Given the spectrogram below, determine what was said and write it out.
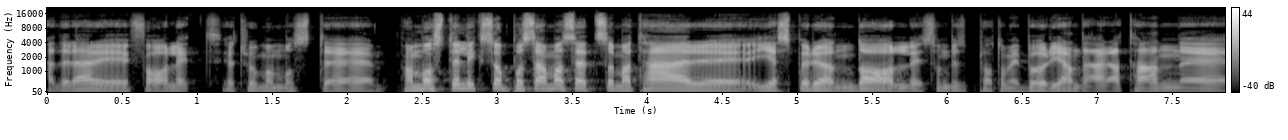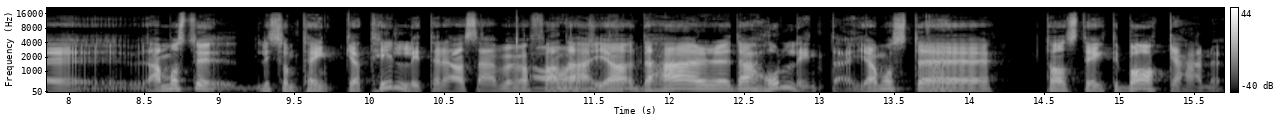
ja, det där är farligt. Jag tror man måste, man måste liksom på samma sätt som att här eh, Jesper Röndahl, som du pratade om i början där, att han, eh, han måste liksom tänka till lite där så här, men vad fan, Ja, det, här, jag. det, här, det här håller inte. Jag måste Nej. ta ett steg tillbaka här nu.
